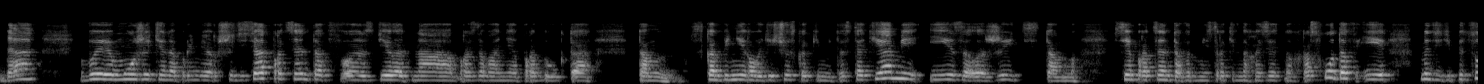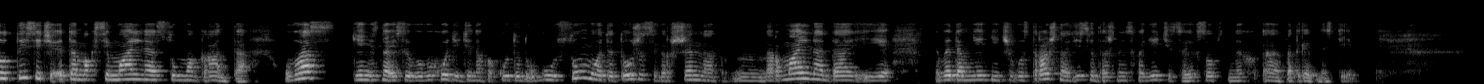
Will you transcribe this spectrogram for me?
да, вы можете, например, 60% э, сделать на образование продукта, там скомбинировать еще с какими-то статьями и заложить там 7% административно-хозяйственных расходов. И, смотрите, 500 тысяч – это максимальная сумма гранта. У вас, я не знаю, если вы выходите на какую-то другую сумму, это тоже совершенно нормально, да, и в этом нет ничего страшного. Здесь вы должны исходить из своих собственных э, потребностей.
